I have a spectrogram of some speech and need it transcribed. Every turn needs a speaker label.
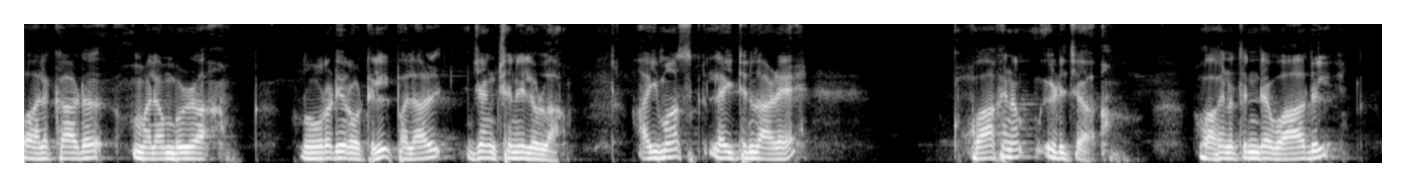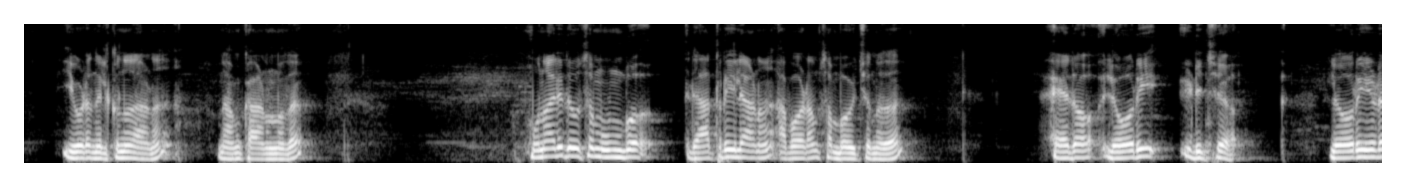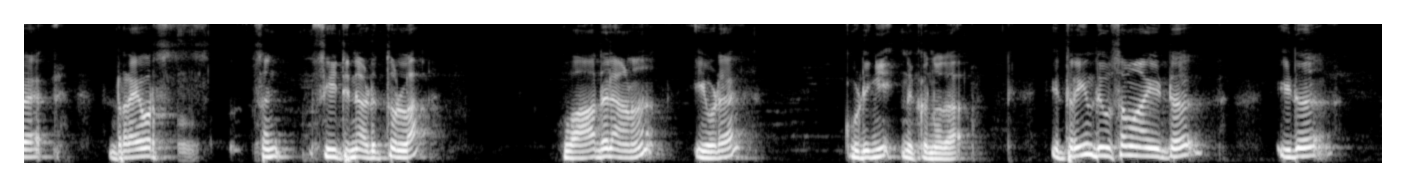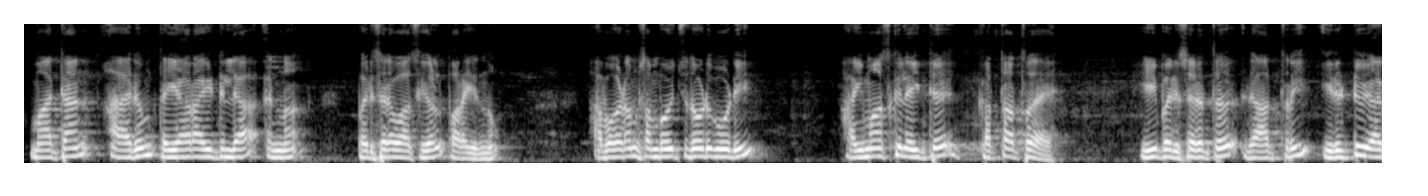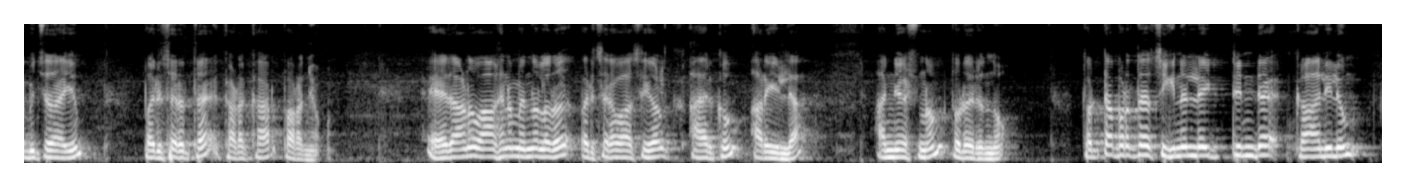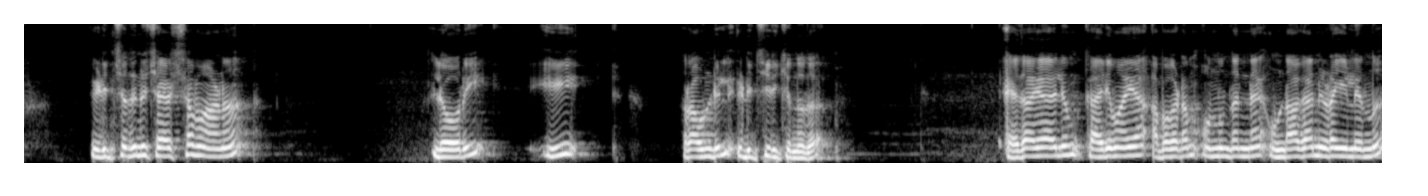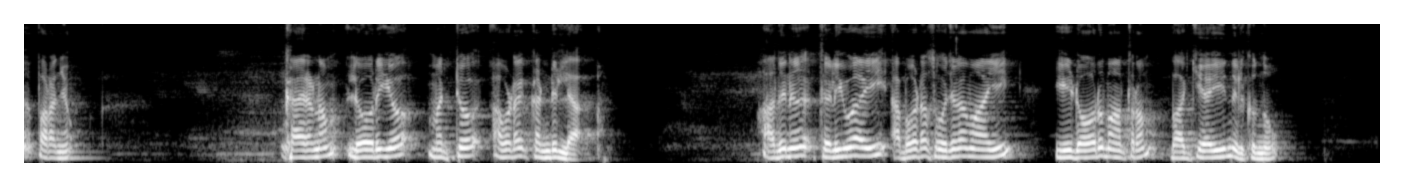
Speaker 1: പാലക്കാട് മലമ്പുഴ നൂറടി റോട്ടിൽ പലാൽ ജംഗ്ഷനിലുള്ള ഐമാസ് ലൈറ്റിന് താഴെ വാഹനം ഇടിച്ച വാഹനത്തിന്റെ വാതിൽ ഇവിടെ നിൽക്കുന്നതാണ് നാം കാണുന്നത്. മൂന്നാൽ ദിവസം മുമ്പ് രാത്രിയിലാണ് അപകടം സംഭവിച്ചത്. ഏതോ ലോറി ഇടിച്ച് ലോറിയുടെ ഡ്രൈവർ സൻ- സീറ്റിന് അടുത്തുള്ള വാതിലാണ് ഇവിടെ കുടുങ്ങി നിൽക്കുന്നത്. ഇത്രയും ദിവസമായിട്ട് ഇത് മാറ്റാൻ ആരും തയ്യാറായിട്ടില്ല എന്ന് പരിസരവാസികൾ പറയുന്നു. അപകടം സംഭവിച്ചതോടുകൂടി ഹൈമാസ്ക് ലൈറ്റ് കത്താത്തതായി. ഈ പരിസരത്ത് രാത്രി ഇരുട്ട് വ്യാപിച്ചതായും പരിസരത്തെ കടക്കാർ പറഞ്ഞു. ഏതാണ് വാഹനം എന്നുള്ളത് പരിസരവാസികൾ ആർക്കും അറിയില്ല. അന്വേഷണം തുടരുന്നു. തൊട്ടപ്പുറത്തെ സിഗ്നൽ ലൈറ്റിന്റെ കാലിലും ഇടിച്ചതിനു ശേഷമാണ് ലോറി ഈ റൗണ്ടിൽ ഇടിച്ചിരിക്കുന്നത്. ഏതായാലും കാര്യമായ അപകടം ഒന്നും തന്നെ ഉണ്ടാകാനിടയില്ലെന്ന് പറഞ്ഞു. കാരണം ലോറിയോ മറ്റോ അവിടെ കണ്ടില്ല. അതിന് തെളിവായി അപകട സൂചകമായി ഈ ഡോറ് മാത്രം ബാക്കിയായി നിൽക്കുന്നു.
